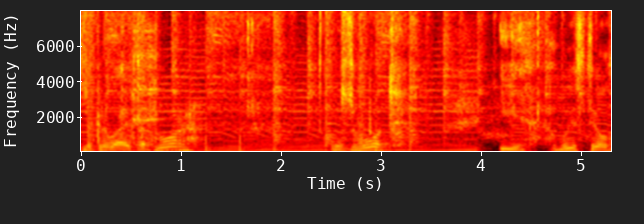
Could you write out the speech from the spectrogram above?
закрывает отвор, взвод и выстрел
